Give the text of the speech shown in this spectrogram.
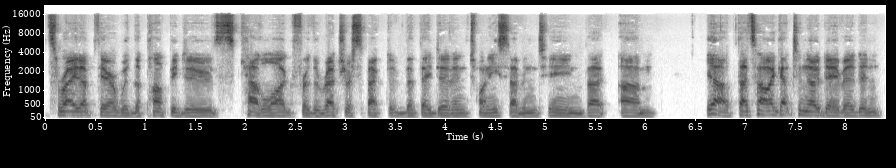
it's right up there with the Pompidou's catalog for the retrospective that they did in 2017. But um, yeah, that's how I got to know David. And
